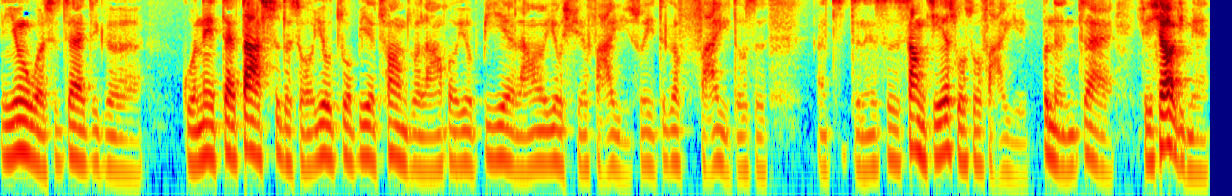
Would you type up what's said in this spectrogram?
因为我是在这个。国内在大四的时候又做毕业创作，然后又毕业，然后又学法语，所以这个法语都是，呃，只只能是上街说说法语，不能在学校里面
